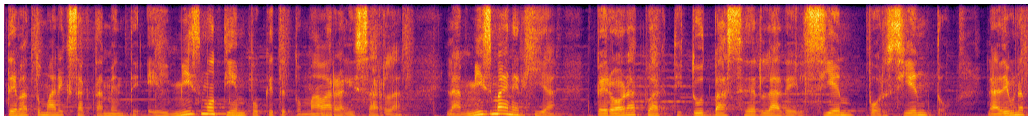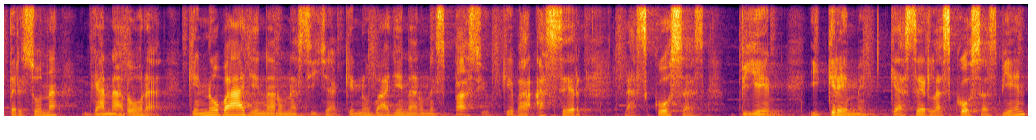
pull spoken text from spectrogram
te va a tomar exactamente el mismo tiempo que te tomaba realizarla, la misma energía, pero ahora tu actitud va a ser la del 100% la de una persona ganadora, que no va a llenar una silla, que no va a llenar un espacio, que va a hacer las cosas bien. Y créeme que hacer las cosas bien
